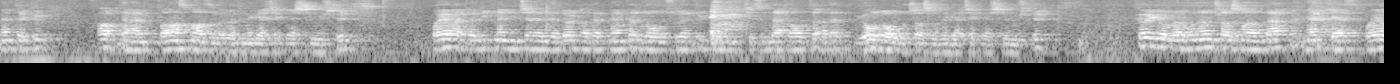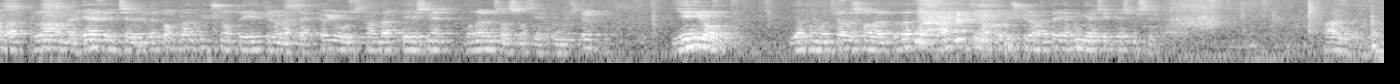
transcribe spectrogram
metreküp alt temel balans malzeme üretimi gerçekleştirilmiştir. Boyabat ve Dikmen ilçelerinde 4 adet menfez dolgusu ve Türkiye ilçesinde 6 adet yol dolgu çalışması gerçekleştirilmiştir. Köy yolları onarım çalışmalarında Merkez, Boyabat, Durağan ve Gezde ilçelerinde toplam 3.7 kilometre köy yolu standart gelişme onarım çalışması yapılmıştır. Yeni yol yapımı çalışmalarında da toplam 2.3 kilometre yapım gerçekleşmiştir. Arz ederim.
